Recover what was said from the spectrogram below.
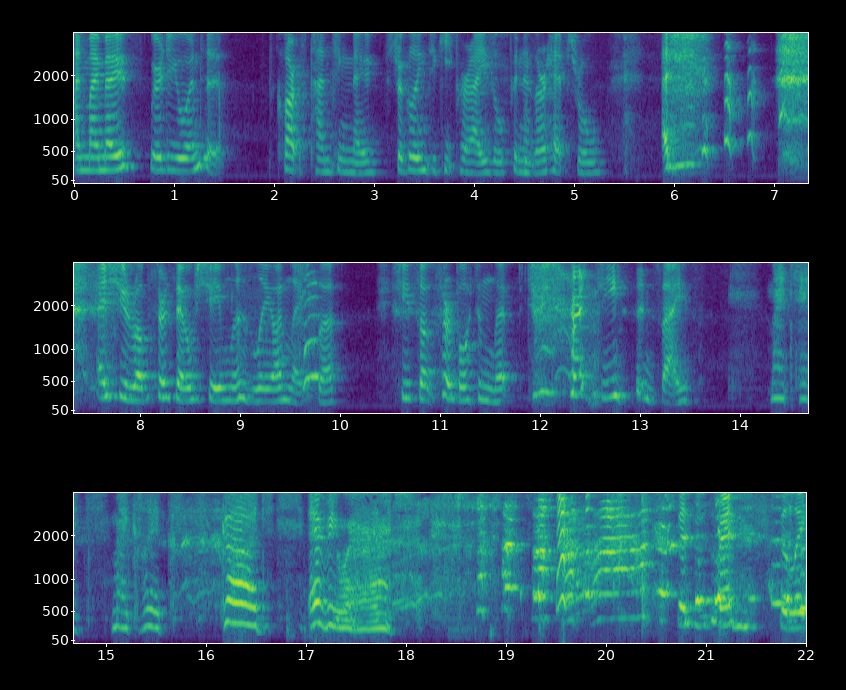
And my mouth, where do you want it? Clarke's panting now, struggling to keep her eyes open as her hips roll. As she, rubs herself shamelessly on Lexa, she sucks her bottom lip between her teeth and sighs. My tits, my clit, God, everywhere. This is when the like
